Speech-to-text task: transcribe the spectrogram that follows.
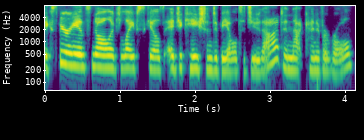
experience, knowledge, life skills, education to be able to do that in that kind of a role.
